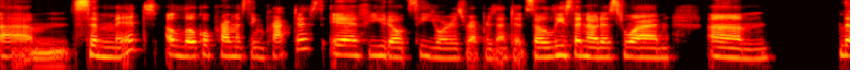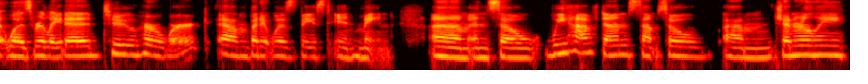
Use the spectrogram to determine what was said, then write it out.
um, submit a local promising practice if you don't see yours represented. So Lisa noticed one um, that was related to her work, um, but it was based in Maine. Um, and so we have done some, so um, generally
